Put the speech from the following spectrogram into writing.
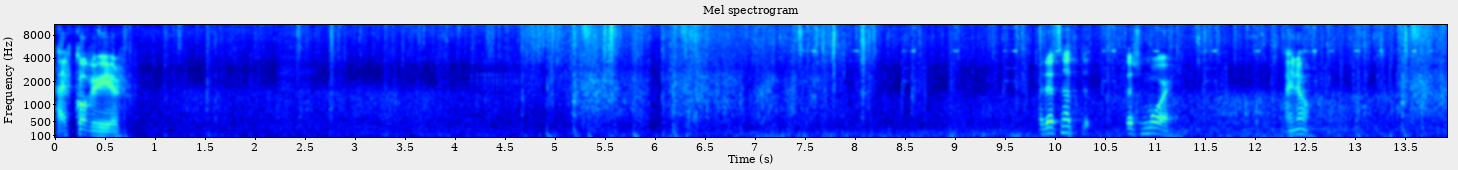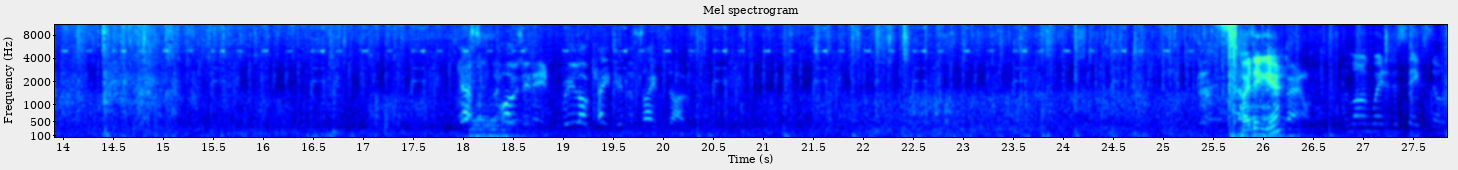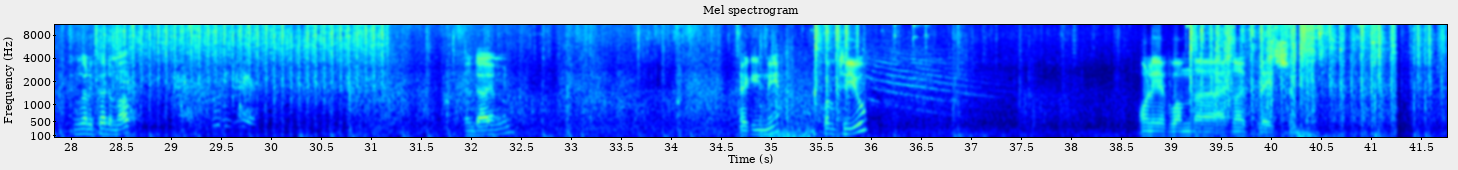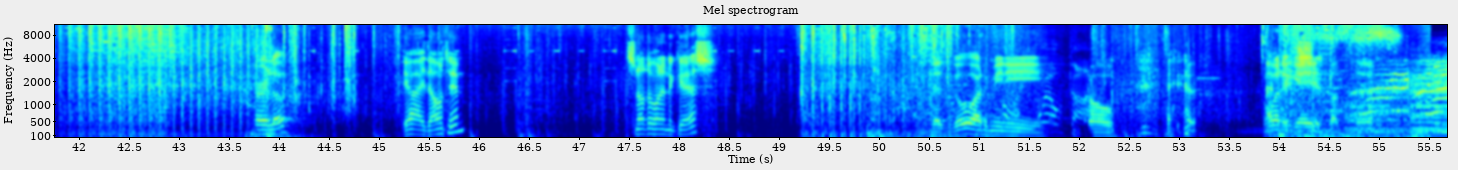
I have cover here. That's not. The, there's more. I know. Gas is closing in. Relocating the safe zone. Fighting here? Bound. The long way to the safe zone. I'm gonna cut him up Moving here. and diamond. Tagging me. Come to you. Only have one. Uh, I have no place soon. Very low. Yeah, I downed him. It's another one in the gas. Let's go, Armini. Well done. Bro. What a game. Shit, but, uh,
